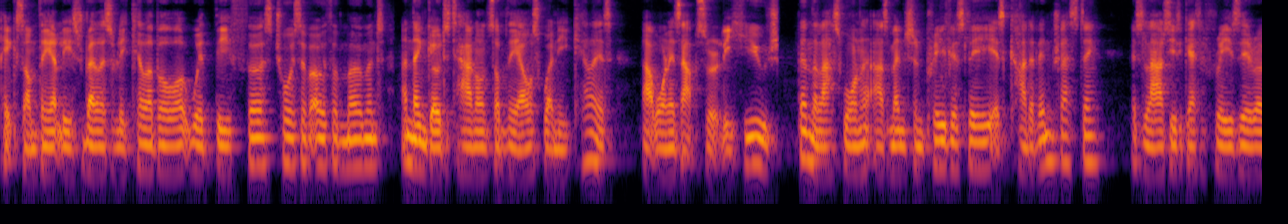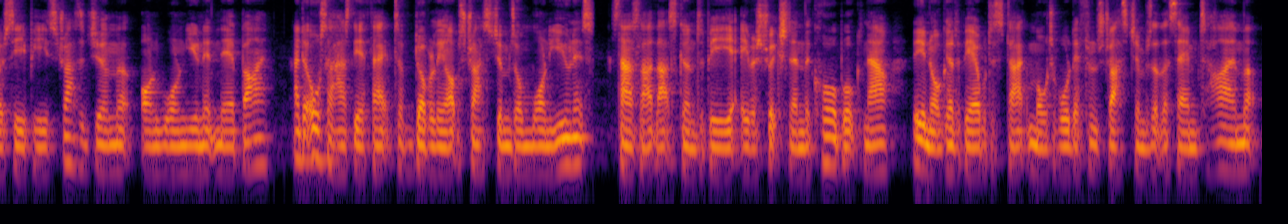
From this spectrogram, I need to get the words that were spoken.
Pick something at least relatively killable with the first choice of Oath of Moment, and then go to town on something else when you kill it. That one is absolutely huge. Then the last one, as mentioned previously, is kind of interesting. It allows you to get a free 0 CP stratagem on one unit nearby, and it also has the effect of doubling up stratagems on one unit. Sounds like that's going to be a restriction in the core book now, that you're not going to be able to stack multiple different stratagems at the same time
